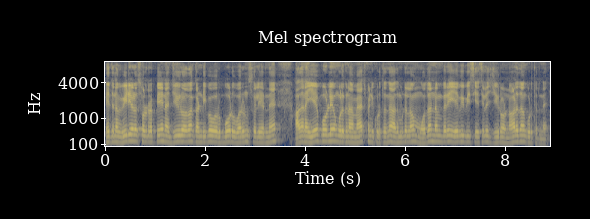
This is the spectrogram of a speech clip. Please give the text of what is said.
நேற்று நம்ம வீடியோவில் சொல்கிறப்பே நான் ஜீரோ தான் கண்டிப்பாக ஒரு போர்டு வரும்னு சொல்லியிருந்தேன். அதை நான் ஏ போர்டிலே உங்களுக்கு நான் மேட்ச் பண்ணி கொடுத்துருந்தேன். அது மட்டும் இல்லாமல் முதல் நம்பரே ஏபிபிசிஎஸ்சியில் ஜீரோ நாலு தான் கொடுத்துருந்தேன்.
